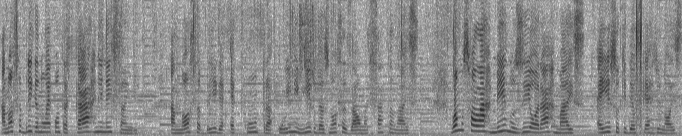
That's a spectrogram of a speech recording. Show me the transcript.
a nossa briga não é contra carne nem sangue. A nossa briga é contra o inimigo das nossas almas, Satanás. Vamos falar menos e orar mais. É isso que Deus quer de nós.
